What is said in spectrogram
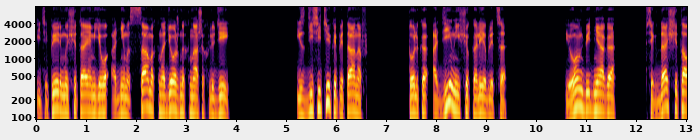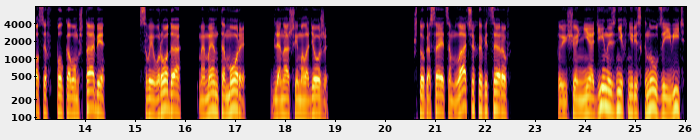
и теперь мы считаем его одним из самых надежных наших людей. Из десяти капитанов только один еще колеблется. И он, бедняга, всегда считался в полковом штабе своего рода мементо море для нашей молодежи. Что касается младших офицеров, то еще ни один из них не рискнул заявить,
